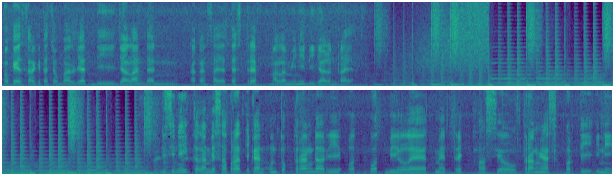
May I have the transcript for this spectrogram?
Oke sekarang kita coba lihat di jalan dan akan saya test drive malam ini di jalan raya Di sini kalian bisa perhatikan untuk terang dari output billet matrix hasil terangnya seperti ini.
